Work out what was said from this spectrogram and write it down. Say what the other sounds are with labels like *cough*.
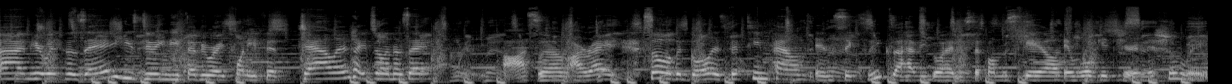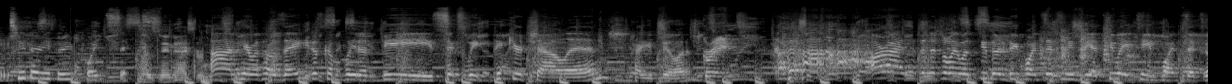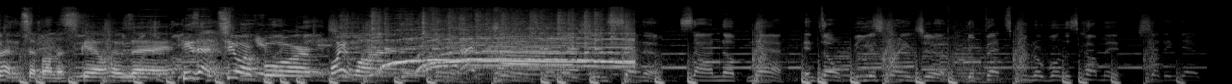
I'm here with Jose. He's doing the February 25th challenge. How you doing, Jose? Awesome. All right. So the goal is 15 pounds in six weeks. I'll have you go ahead and step on the scale, and we'll get your initial weight. 233.6. I'm here with Jose. He just completed the six-week pick your challenge. How you feeling? Great. *laughs* Was 233.6. Needs to be at 218.6. Go ahead and step on the scale, Jose. He's at 204.1. Sign up now and don't be a stranger. Your vet's funeral is coming. Shedding that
